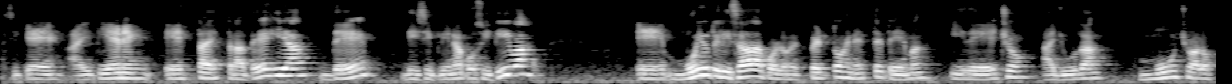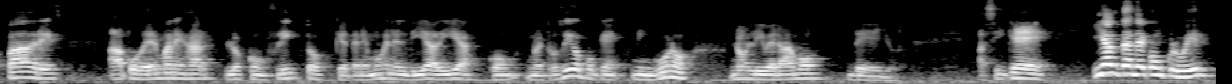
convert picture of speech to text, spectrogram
Así que ahí tienen esta estrategia de disciplina positiva, eh, muy utilizada por los expertos en este tema y de hecho ayuda mucho a los padres a poder manejar los conflictos que tenemos en el día a día con nuestros hijos porque ninguno nos liberamos de ellos. Así que, y antes de concluir,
